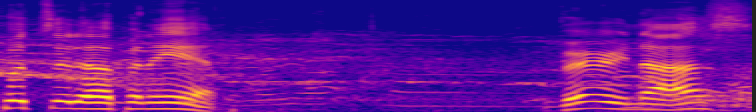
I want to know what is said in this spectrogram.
puts it up and in. Very nice.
